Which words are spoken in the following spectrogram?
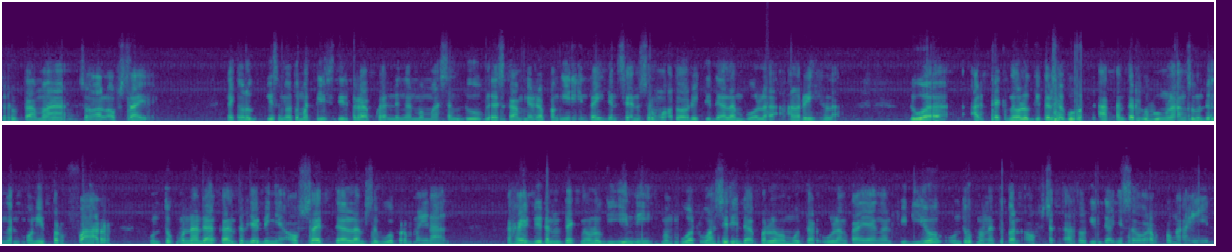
terutama soal offside. Teknologi semi-otomatis diterapkan dengan memasang 12 kamera pengintai dan sensor motorik di dalam bola al-rihla. Dua teknologi tersebut akan terhubung langsung dengan monitor VAR untuk menandakan terjadinya offside dalam sebuah permainan. Kehadiran teknologi ini membuat wasit tidak perlu memutar ulang tayangan video untuk menentukan offset atau tidaknya seorang pemain.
